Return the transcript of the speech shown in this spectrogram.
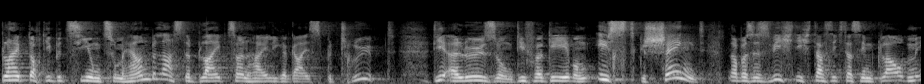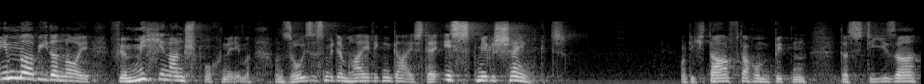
Bleibt auch die Beziehung zum Herrn belastet, bleibt sein Heiliger Geist betrübt. Die Erlösung, die Vergebung ist geschenkt, aber es ist wichtig, dass ich das im Glauben immer wieder neu für mich in Anspruch nehme. Und so ist es mit dem Heiligen Geist. Er ist mir geschenkt. Und ich darf darum bitten, dass dieser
